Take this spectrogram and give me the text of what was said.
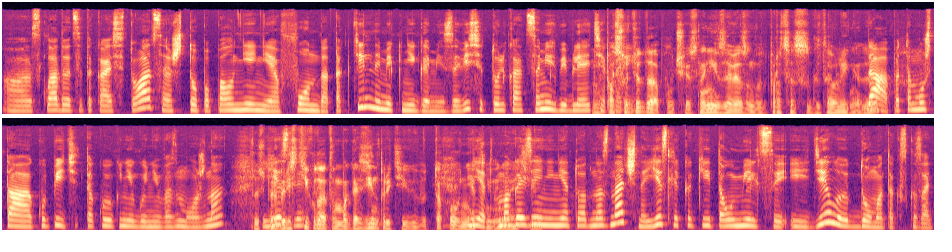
э, складывается такая ситуация, что пополнение фонда тактильными книгами зависит только от самих библиотекарей. Ну, по сути, да, получается, на них завязан этот процесс изготовления, да? Да, потому что купить такую книгу невозможно. То есть приобрести Если... куда-то в магазин прийти, вот такого нет? Нет, в магазин магазине нету однозначно. Если какие-то умельцы и делают дома, так сказать,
